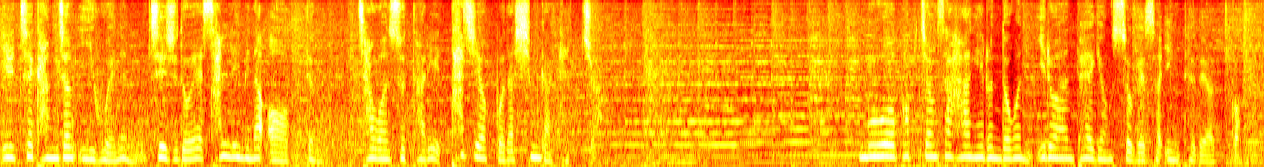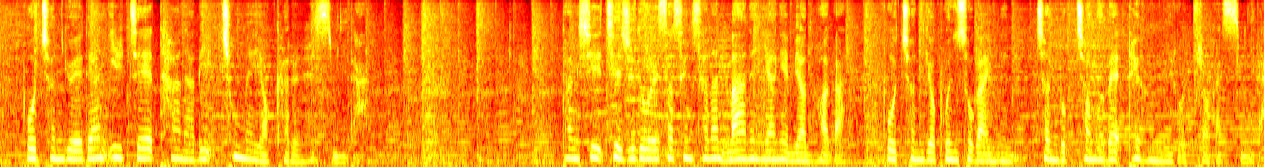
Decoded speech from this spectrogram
일제 강점 이후에는 제주도의 산림이나 어업 등 자원 수탈이 타 지역보다 심각했죠. 무호 법정사 항일 운동은 이러한 배경 속에서 잉태되었고 보천교에 대한 일제의 탄압이 촉매 역할을 했습니다. 당시 제주도에서 생산한 많은 양의 면화가 보천교 본소가 있는 전북 정읍의 대흥리로 들어갔습니다.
